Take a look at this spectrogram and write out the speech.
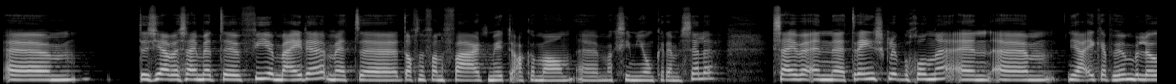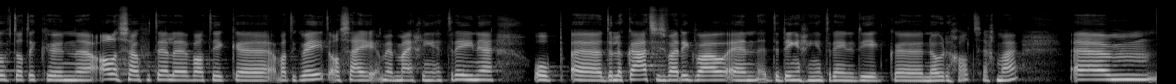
Um, dus ja, we zijn met uh, vier meiden, met Daphne van der Vaart, Meerte Akkerman, Maxime Jonker en mezelf zijn we een uh, trainingsclub begonnen. En um, ja, ik heb hun beloofd dat ik hun uh, alles zou vertellen wat ik, uh, wat ik weet. Als zij met mij gingen trainen op de locaties waar ik wou. En de dingen gingen trainen die ik nodig had, zeg maar. Um,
